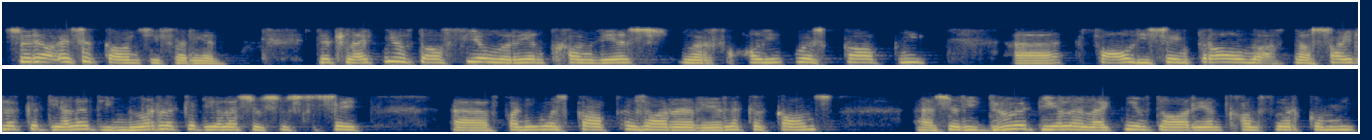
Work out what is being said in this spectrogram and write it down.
So daar is 'n kansie vir reën. Dit lyk nie of daar veel reën gaan wees oor veral die Oos-Kaap nie. Uh veral die sentraal na na suidelike dele, die noordelike dele soos soos gesê uh van die Oos-Kaap is daar 'n redelike kans. Uh so die droë dele lyk nie of daar reën gaan voorkom nie.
